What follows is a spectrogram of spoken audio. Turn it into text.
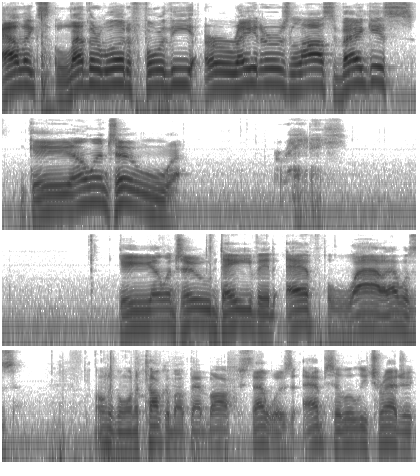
Alex Leatherwood for the Raiders Las Vegas. Going to Raiders. Going to David F. Wow, that was. I don't even want to talk about that box. That was absolutely tragic.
